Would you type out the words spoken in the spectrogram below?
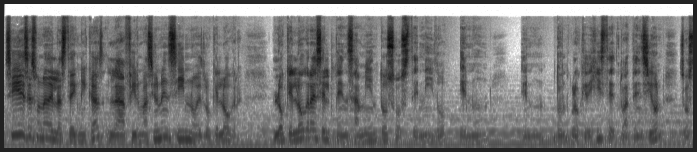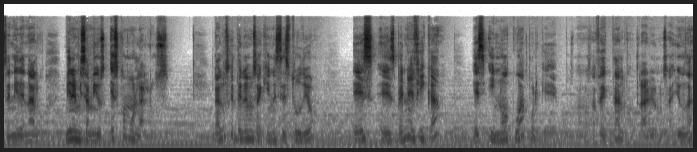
Sí, esa es una de las técnicas. La afirmación en sí no es lo que logra. Lo que logra es el pensamiento sostenido en un, en un lo que dijiste, tu atención sostenida en algo. Miren mis amigos, es como la luz. La luz que tenemos aquí en este estudio es, es benéfica, es inocua porque pues, no nos afecta, al contrario, nos ayuda.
